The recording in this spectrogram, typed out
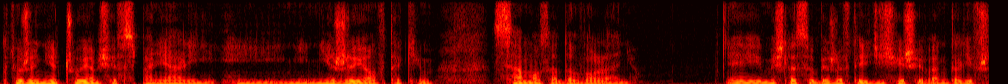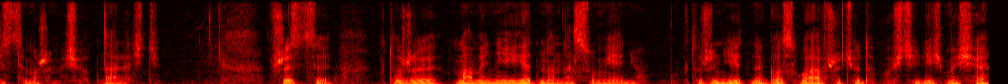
którzy nie czują się wspaniali i nie, nie żyją w takim samozadowoleniu. I myślę sobie, że w tej dzisiejszej Ewangelii wszyscy możemy się odnaleźć. Wszyscy, którzy mamy niejedno na sumieniu, którzy niejednego zła w życiu dopuściliśmy się,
